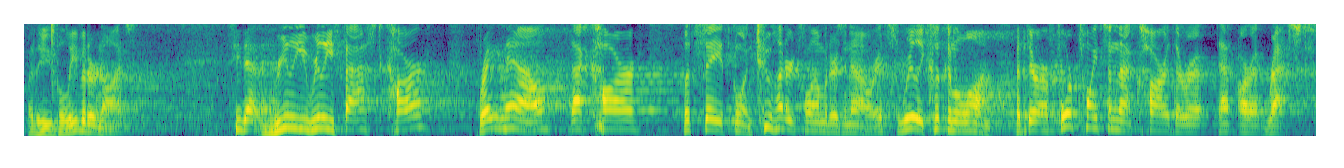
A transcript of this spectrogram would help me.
whether you believe it or not, see that really, really fast car? Right now, that car, let's say it's going 200 kilometers an hour. It's really cooking along. But there are four points on that car that are, that are at rest.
